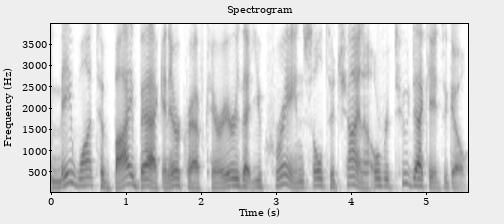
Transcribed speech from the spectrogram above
may want to buy back an aircraft carrier that Ukraine sold to China over two decades ago.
